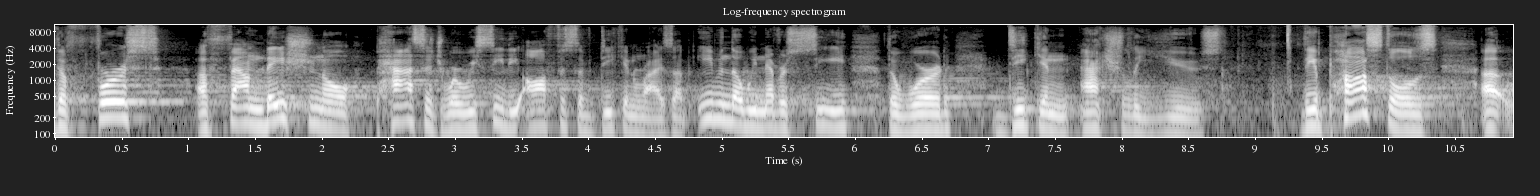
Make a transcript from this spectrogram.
the first a foundational passage where we see the office of deacon rise up, even though we never see the word deacon actually used. The apostles, uh,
